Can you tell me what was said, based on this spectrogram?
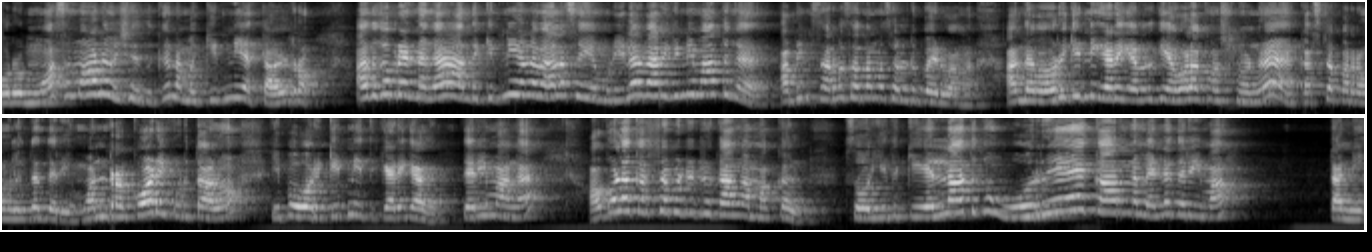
ஒரு மோசமான விஷயத்துக்கு நம்ம கிட்னியை தள்ளுறோம். அதுக்கப்புறம் என்னங்க? அந்த கிட்னியால் வேலை செய்ய முடியல வேறு கிட்னி மாற்றுங்க அப்படின்னு சர்வசாதாரணமாக சொல்லிட்டு போயிடுவாங்க. அந்த ஒரு கிட்னி கிடைக்கிறதுக்கு எவ்வளோ கஷ்டம்னு கஷ்டப்படுறவங்களுக்கு தான் தெரியும். ஒன்றரை கோடி கொடுத்தாலும் இப்போ ஒரு கிட்னி கிடைக்காது. தெரியுமாங்க? அவ்வளோ கஷ்டப்பட்டுட்டு இருக்காங்க மக்கள். ஸோ இதுக்கு எல்லாத்துக்கும் ஒரே காரணம் என்ன தெரியுமா? தண்ணி.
